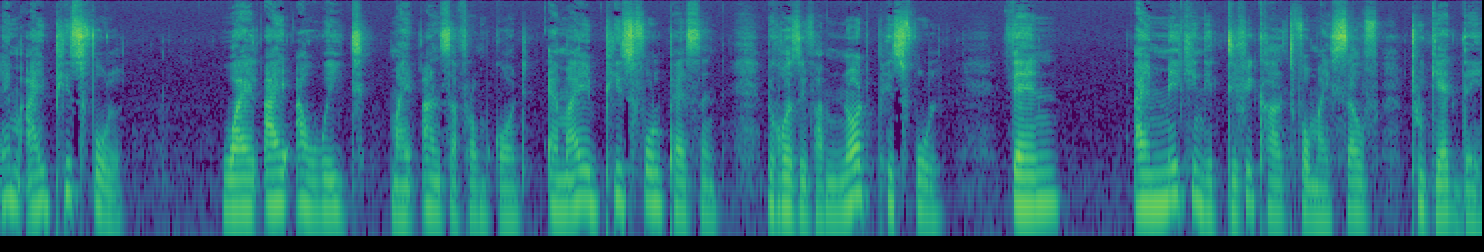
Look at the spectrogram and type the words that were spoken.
Am I peaceful while I await my answer from God? Am I a peaceful person? Because if I'm not peaceful, then I'm making it difficult for myself to get there.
